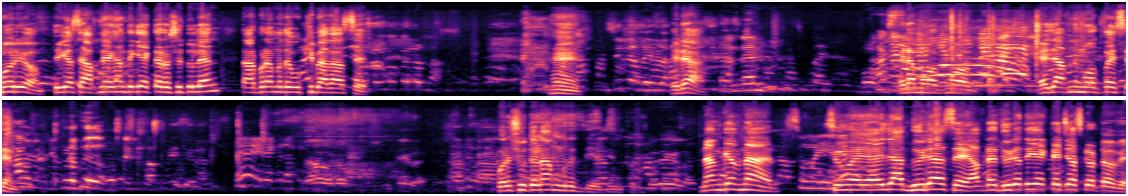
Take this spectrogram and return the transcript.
মরিয়ম, ঠিক আছে, আপনি এখান থেকে একটা রশি তুলেন, তারপরে আমরা দেখব কি বাধা আছে। হ্যাঁ। এটা? এটা মগ মগ। এই যে আপনি মগ পাইছেন। পরে সুতোটা আম করে দিয়ে দিন পরে। নাম কি আপনার? সুমাইয়া। এই যে আর দুইটা আছে। আপনার দুইটা থেকে একটাই চয়েস করতে হবে।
